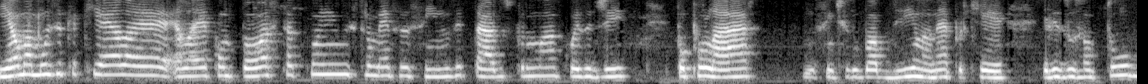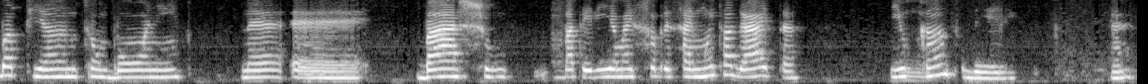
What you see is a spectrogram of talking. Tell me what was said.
E é uma música que ela é ela é composta com instrumentos assim inusitados por uma coisa de popular no sentido Bob Dylan, né? Porque eles usam tuba, piano, trombone, né? É, baixo, bateria, mas sobressai muito a gaita e o hum. canto dele. Né?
